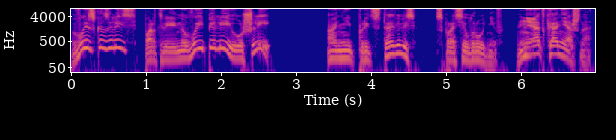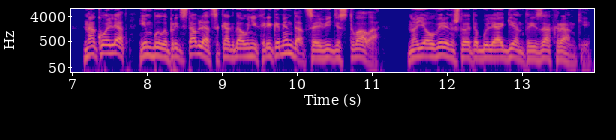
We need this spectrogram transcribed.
Высказались, портвейну выпили и ушли». «Они представились?» — спросил Руднев. «Нет, конечно. На кой ляд им было представляться, когда у них рекомендация в виде ствола? Но я уверен, что это были агенты из охранки.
